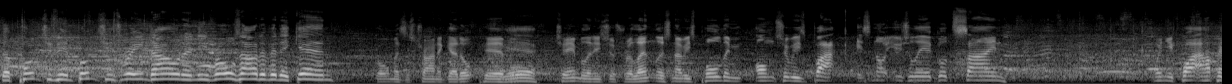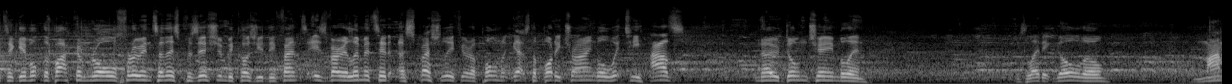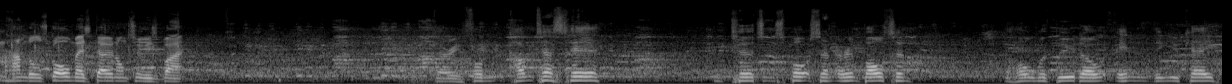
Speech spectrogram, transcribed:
The punches in bunches rain down and he rolls out of it again. Gomez is trying to get up here, Yeah. but Chamberlain is just relentless. Now he's pulled him onto his back. It's not usually a good sign when you're quite happy to give up the back and roll through into this position because your defence is very limited, especially if your opponent gets the body triangle, which he has now done, Chamberlain. He's let it go though. Manhandles Gomez down onto his back. Very fun contest here in Turton Sports Centre in Bolton, the home of Budo in the UK.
